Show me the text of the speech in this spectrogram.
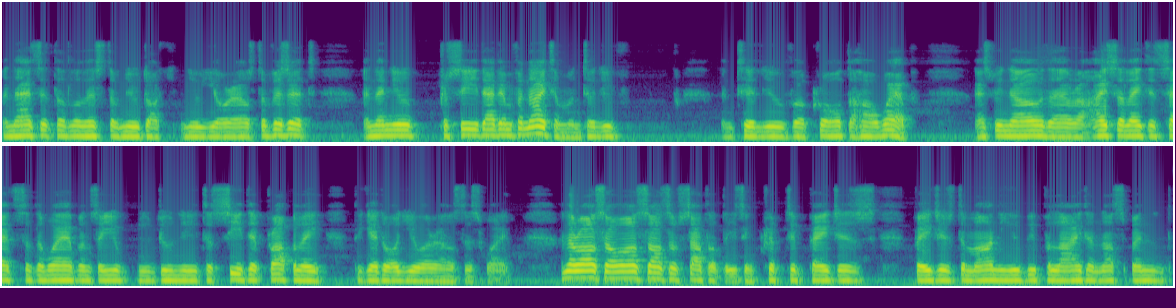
and adds it to the list of new, doc new URLs to visit. And then you proceed ad infinitum until you've, until you've uh, crawled the whole web. As we know, there are isolated sets of the web, and so you, you do need to seed it properly to get all URLs this way. And there are also all sorts of subtleties, encrypted pages, pages demanding you be polite and not spend,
